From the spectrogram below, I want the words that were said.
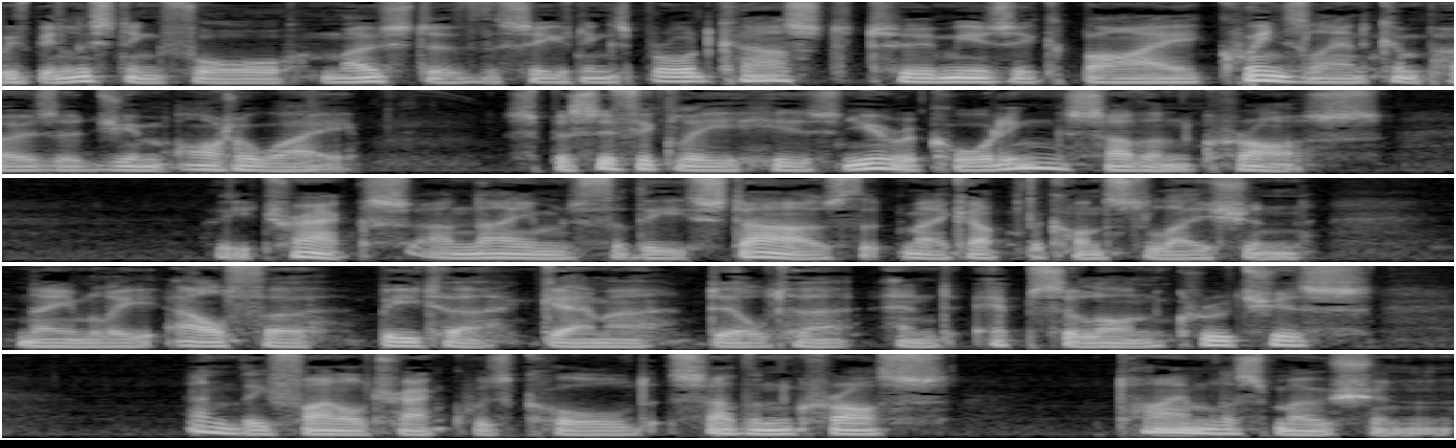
We've been listening for most of this evening's broadcast to music by Queensland composer Jim Ottaway, specifically his new recording, Southern Cross. The tracks are named for the stars that make up the constellation, namely Alpha, Beta, Gamma, Delta, and Epsilon Crucis, and the final track was called Southern Cross Timeless Motion.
